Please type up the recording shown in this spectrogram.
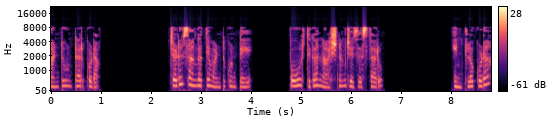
అంటూ ఉంటారు కూడా. చెడు సాంగత్యం అంటుకుంటే పూర్తిగా నాశనం చేసేస్తారు. ఇంట్లో కూడా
